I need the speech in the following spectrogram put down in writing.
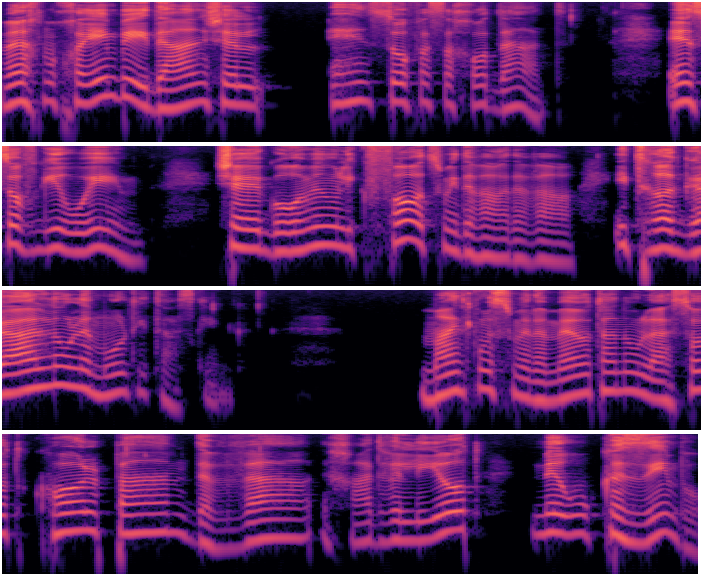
ואנחנו חיים בעידן של אין סוף הסחות דעת, אין סוף גירויים, שגורמים לנו לקפוץ מדבר לדבר. התרגלנו ל multitasking. מיינדפולנס מלמד אותנו לעשות כל פעם דבר אחד ולהיות מרוכזים בו.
